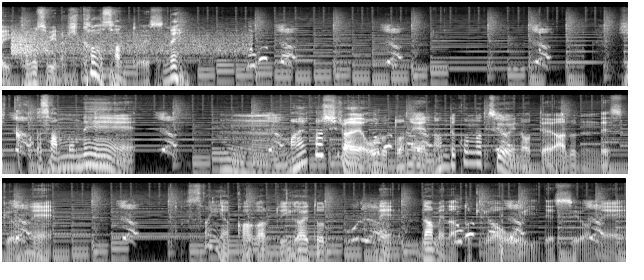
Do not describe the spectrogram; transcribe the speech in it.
い小結の氷川さんとですね。氷川さんもね、うん、前頭へおるとね、なんでこんな強いのってあるんですけどね。三役上がると意外とね、ダメな時が多いですよね。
